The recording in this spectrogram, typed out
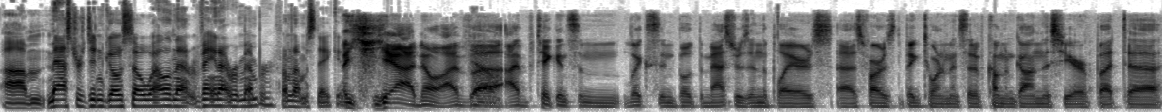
Um, Masters didn't go so well in that vein, I remember, if I'm not mistaken. Yeah, no, I've yeah. Uh, I've taken some licks in both the Masters and the Players uh, as far as the big tournaments that have come and gone this year. But uh,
